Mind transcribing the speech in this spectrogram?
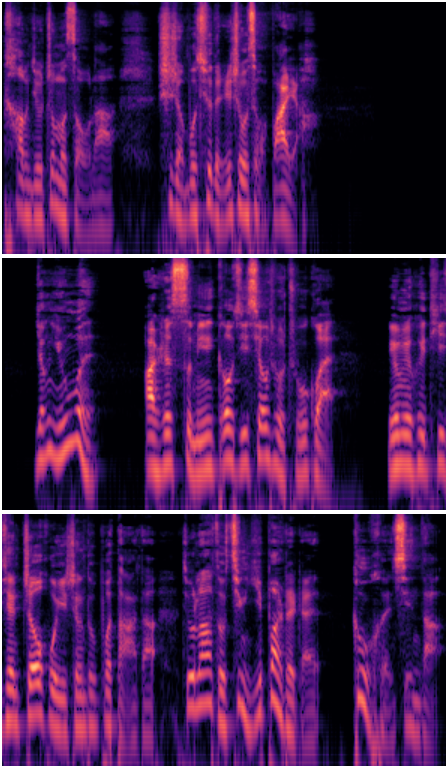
他们就这么走了，市场部缺的人手怎么办呀？杨云问。二十四名高级销售主管，刘明辉提前招呼一声都不打的，就拉走近一半的人，够狠心的。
